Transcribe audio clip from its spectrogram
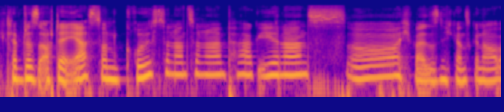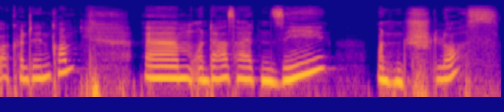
Ich glaube, das ist auch der erste und größte Nationalpark Irlands. Oh, ich weiß es nicht ganz genau, aber könnte hinkommen. Ähm, und da ist halt ein See und ein Schloss.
